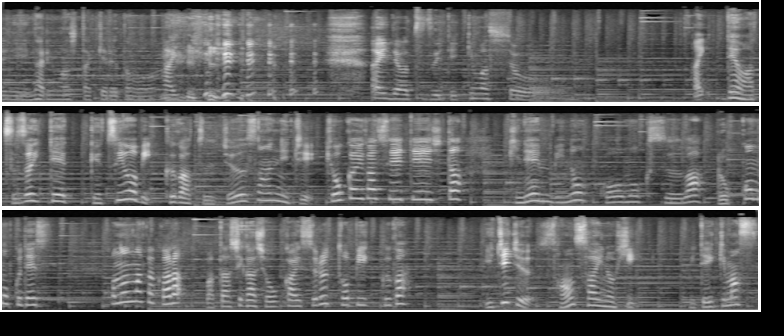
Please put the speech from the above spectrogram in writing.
えになりましたけれどもはい はいでは続いていきましょうはい。では続いて月曜日9月13日協会が制定した記念日の項目数は6項目です。この中から私が紹介するトピックが一汁三菜の日。見ていきます。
